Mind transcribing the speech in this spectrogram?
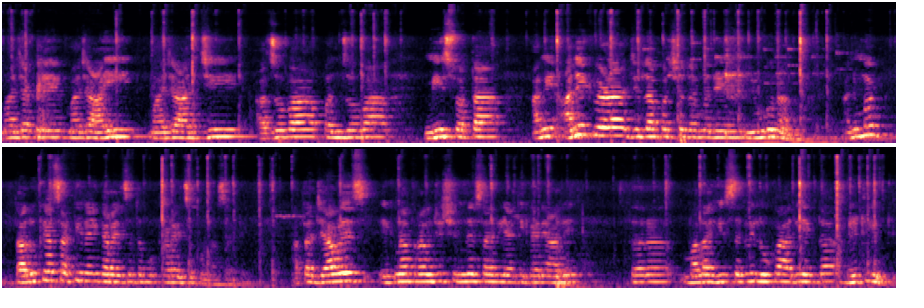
माझ्याकडे माझ्या आई माझ्या आजी आजोबा पंजोबा मी स्वतः आम्ही अनेक वेळा जिल्हा परिषदेमध्ये निवडून आलो. आणि मग तालुक्यासाठी नाही करायचं तर मग करायचं कोणासाठी? आता ज्यावेळेस एकनाथरावजी शिंदे साहेब या ठिकाणी आले तर मला ही सगळी लोकं आधी एकदा भेटली होती.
